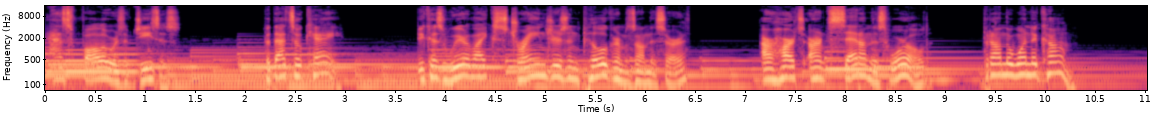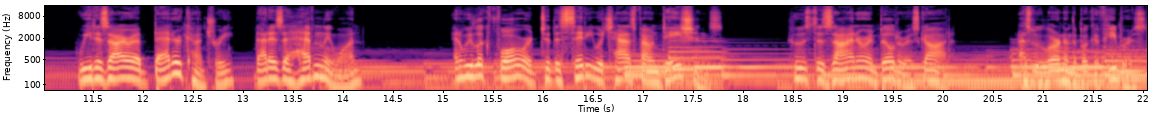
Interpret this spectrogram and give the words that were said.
as followers of Jesus, but that's okay because we're like strangers and pilgrims on this earth our hearts aren't set on this world, but on the one to come. We desire a better country, that is a heavenly one, and we look forward to the city which has foundations, whose designer and builder is God, as we learn in the book of Hebrews.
